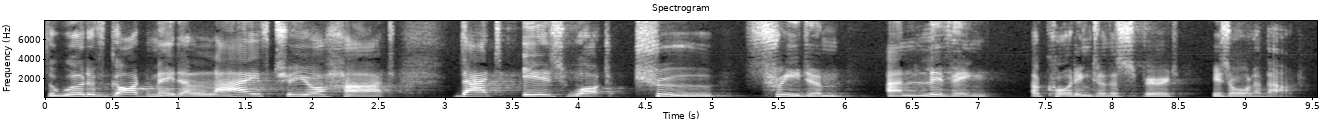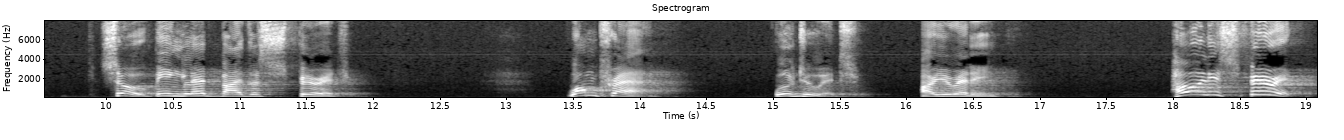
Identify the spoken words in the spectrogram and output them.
the Word of God made alive to your heart, that is what true freedom and living according to the Spirit is all about. So, being led by the Spirit, one prayer will do it. Are you ready? Holy Spirit,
